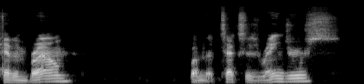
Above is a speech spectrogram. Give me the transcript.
Kevin Brown from the Texas Rangers.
